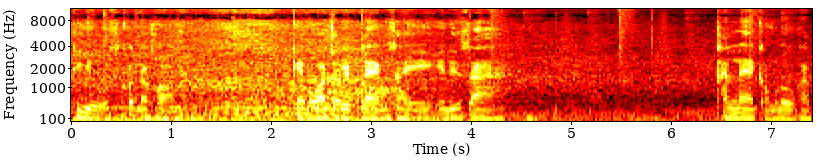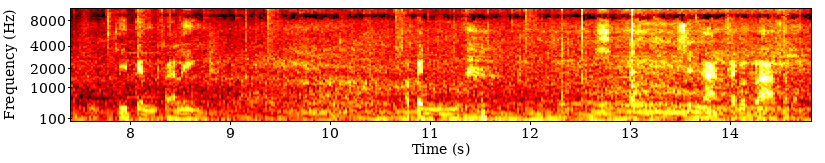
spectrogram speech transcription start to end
ที่อยู่สกลนคร แกบอกว่าจะไปแปลงใส่เอ็น s าขั้นแรกของโลครับ ที่เป็นแฟลิงก็เป็นชิ้นงานไฟเบอร์กลาสครับผม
